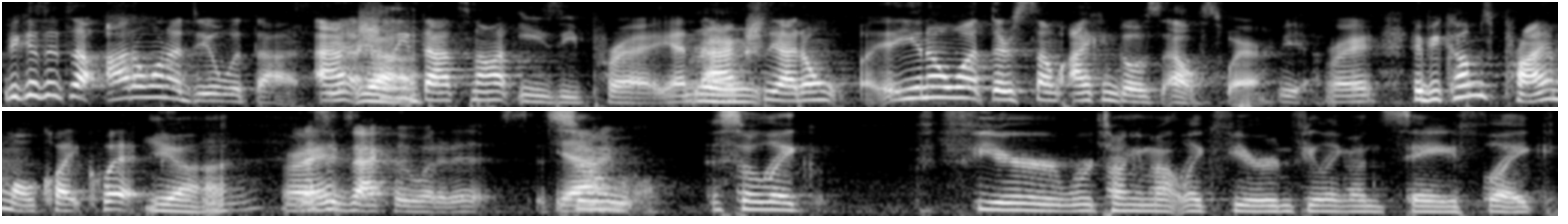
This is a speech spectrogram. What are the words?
because it's a I don't want to deal with that. Actually, Yeah. that's not easy prey. And Right. actually, I don't. You know what? There's some I can go elsewhere. Yeah. Right. It becomes primal quite quick. yeah. Mm-hmm. Right. That's exactly what it is. It's Yeah. primal. So like fear, we're talking about like fear and feeling unsafe. Like,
